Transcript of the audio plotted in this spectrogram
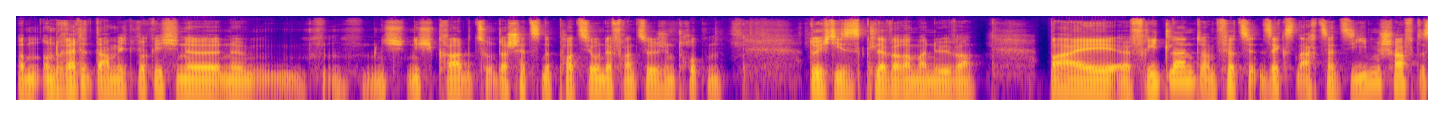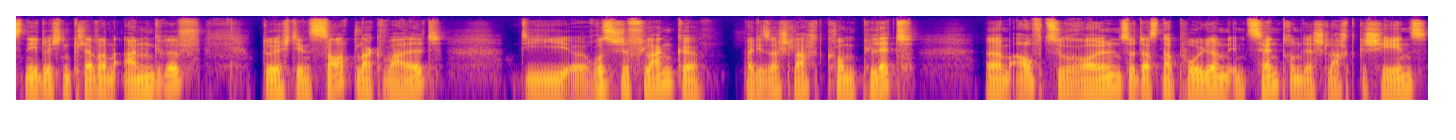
ähm, und rettet damit wirklich eine, eine nicht, nicht gerade zu unterschätzende Portion der französischen Truppen durch dieses clevere Manöver. Bei äh, Friedland am 14.06.1807 schafft es Nee durch einen cleveren Angriff durch den Sortlackwald die äh, russische Flanke bei dieser Schlacht komplett ähm, aufzurollen, sodass Napoleon im Zentrum des Schlachtgeschehens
